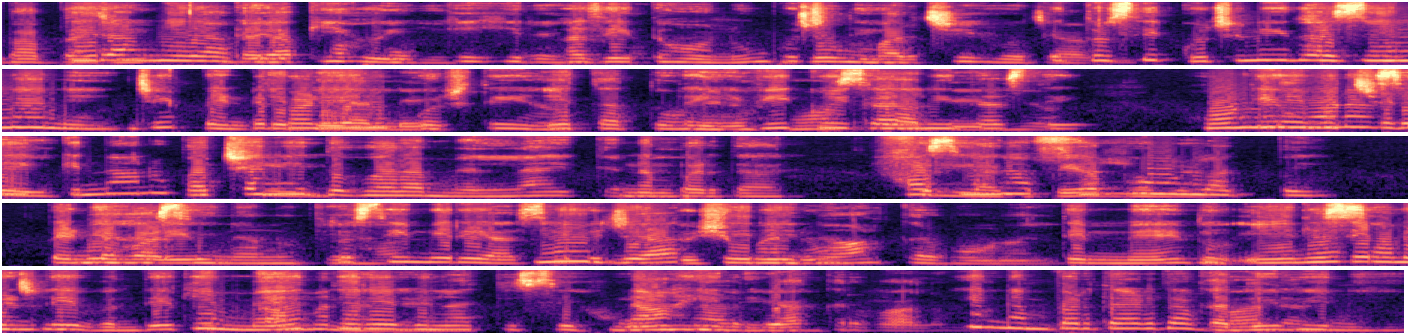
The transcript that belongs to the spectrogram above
ਬਾਬਾ ਜੀ ਮੇਰਾ ਵਿਆਹ ਕੀ ਹੋਈ ਹੋ। ਅਸੀਂ ਤੁਹਾਨੂੰ ਜੋ ਪੁੱਛਦੇ ਹਾਂ। ਮਰਜ਼ੀ ਹੋ ਜਾਵੇ। ਤੁਸੀਂ ਕੁਝ ਨਹੀਂ ਦੱਸਦੇ। ਹਸੀਨਾ ਨੇ ਜੇ ਪਿੰਡ ਕਿ ਵਾਲਿਆਂ ਨੂੰ ਪੁੱਛਦੇ ਹਾਂ ਇਹ ਤਾਂ ਤੂੰ ਤਾਂ ਇਹ ਮੈਨੂੰ ਵੀ ਕੋਈ ਗੱਲ ਨਹੀਂ ਦੱਸਦੇ। ਹੁਣ ਦੇ ਵਿਛੜੇ ਕਿੰਨਾਂ ਨੂੰ ਪਤਾ ਨਹੀਂ ਦੁਬਾਰਾ ਮਿਲਣਾ ਹੈ ਕਿ ਨਹੀਂ? ਨੰਬਰਦਾਰ ਹਸੀਨਾ ਫਿਰ ਰੋਣ ਲੱਗ ਪਈ। ਪਿੰਡ ਹਸੀਨਾ ਨੂੰ ਕਿਹਾ, ਤੁਸੀਂ ਮੇਰੇ ਅਸਲ ਵਿੱਚ ਦੁਸ਼ਮਣ ਨਾਲ ਕਰਵਾਉਣਾ ਤੇ ਮੈਂ ਵੀ ਇਹ ਨਾ ਕਿਸੇ ਪਿੰਡ ਸਮਝੀ ਦੇ ਬੰਦੇ ਕਿ ਮੈਂ ਤੇਰੇ। ਬਿਨਾਂ ਕਿਸੇ ਹੋਰ ਨਾਲ। ਵਿਆਹ ਕਰਵਾ ਇਹ ਲਵਾਂ ਨੰਬਰਦਾਰ ਦਾ ਕਦੇ ਵਾਅਦਾ ਵੀ ਨਹੀਂ।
